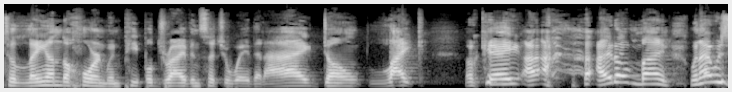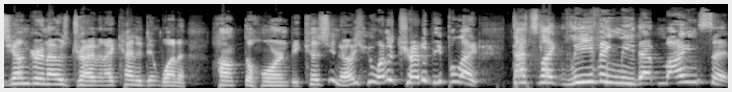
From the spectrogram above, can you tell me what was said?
to lay on the horn when people drive in such a way that I don't like. Okay, I, I don't mind. When I was younger and I was driving, I kind of didn't want to honk the horn because you know you want to try to be polite. That's like leaving me that mindset.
